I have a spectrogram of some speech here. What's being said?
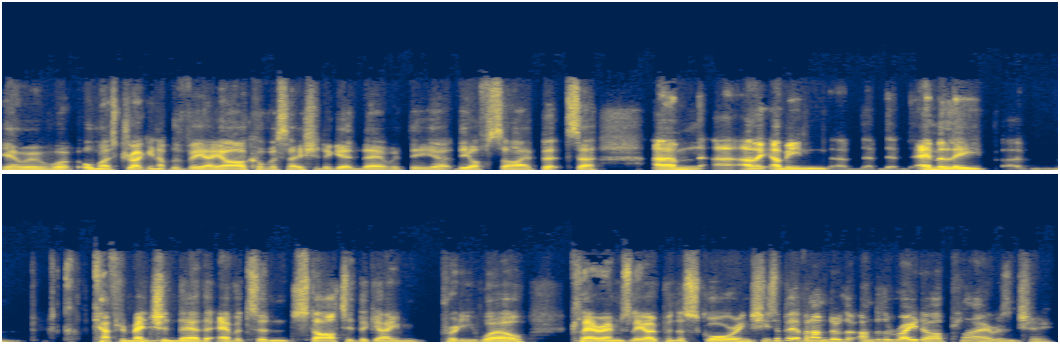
Yeah, we were almost dragging up the VAR conversation again there with the uh, the offside. But uh, um, I mean, I mean, Emily, uh, Kathryn mentioned there that Everton started the game pretty well. Claire Emslie opened the scoring. She's a bit of an under the under the radar player, isn't she?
